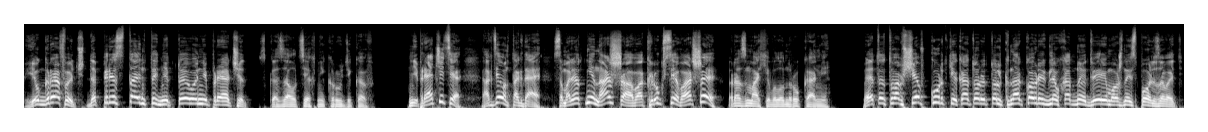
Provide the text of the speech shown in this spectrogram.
«Юграфыч, да перестань ты, никто его не прячет», — сказал техник Рудиков. «Не прячете? А где он тогда? Самолет не наш, а вокруг все ваши!» Размахивал он руками. «Этот вообще в куртке, который только на коврик для входной двери можно использовать!»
